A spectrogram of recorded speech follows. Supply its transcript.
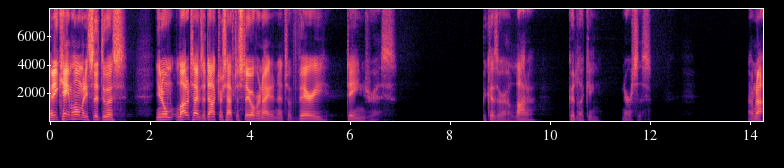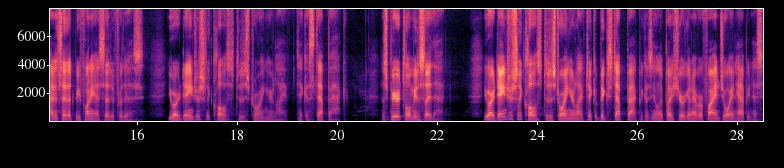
And he came home and he said to us, You know, a lot of times the doctors have to stay overnight, and it's very dangerous because there are a lot of good looking nurses. I'm not, I didn't say that to be funny, I said it for this. You are dangerously close to destroying your life. Take a step back. The Spirit told me to say that. You are dangerously close to destroying your life. Take a big step back because the only place you're going to ever find joy and happiness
